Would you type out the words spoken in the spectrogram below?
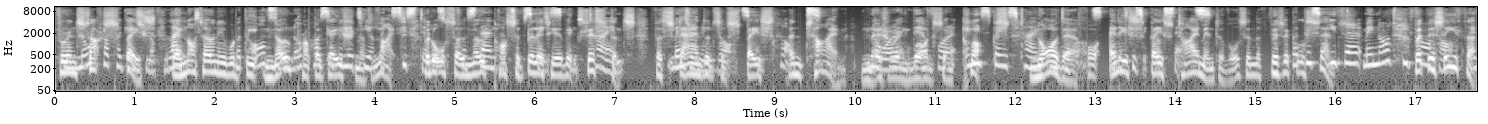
For in such propagation space, of there light, not only would be no propagation of light, but also no possibility of existence for standards of space and time, measuring rods therefore and any clocks, nor therefore the any space-time sense. intervals in the physical But sense. ether may not be But this ether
